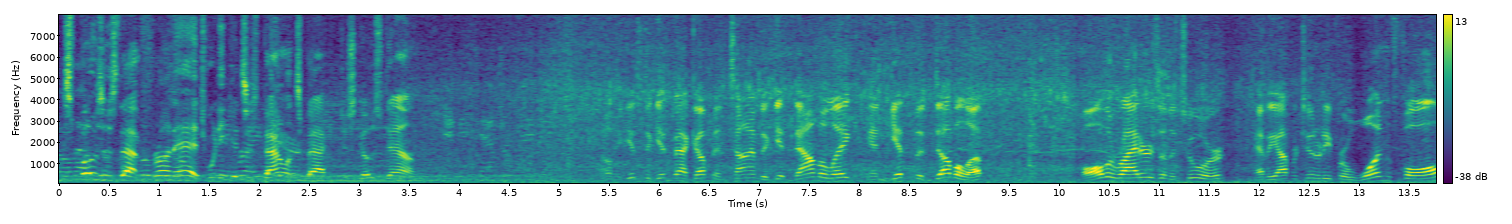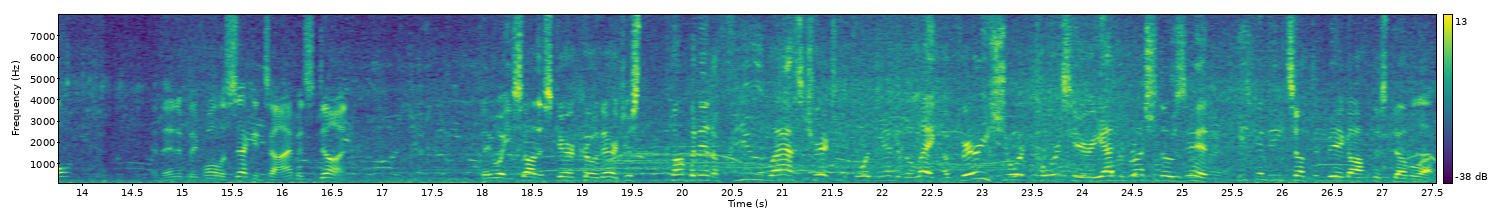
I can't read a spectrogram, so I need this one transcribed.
exposes that front edge when he gets his balance back. He just goes down. Well, he gets to get back up in time to get down the lake and get the double up. All the riders on the tour have the opportunity for one fall, and then if they fall a second time, it's done. Tell you what, you saw the Scarecrow there just pumping in a few last tricks before the end of the leg. A very short course here. He had to rush those in. He's going to need something big off this double up.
